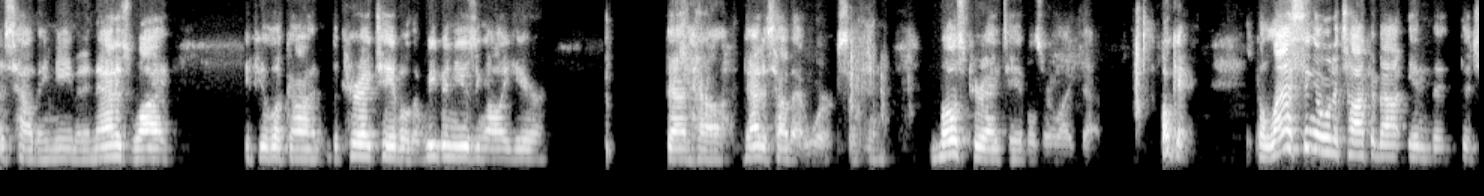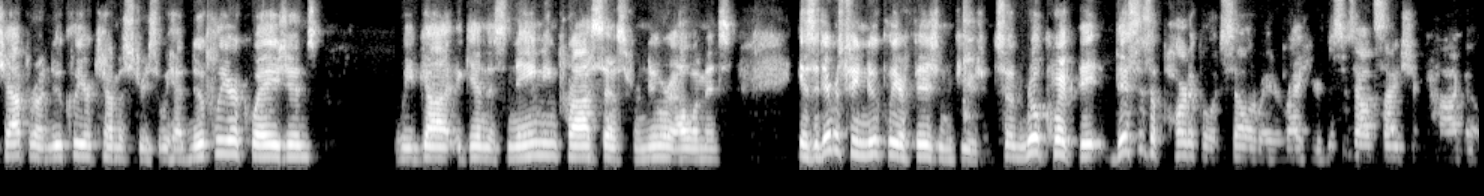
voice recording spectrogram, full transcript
is how they name it. And that is why, if you look on the periodic table that we've been using all year, that how that is how that works. And, most periodic tables are like that. Okay. The last thing I want to talk about in the, the chapter on nuclear chemistry. So we had nuclear equations. We've got again this naming process for newer elements is the difference between nuclear fission and fusion. So, real quick, the, this is a particle accelerator right here. This is outside Chicago.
